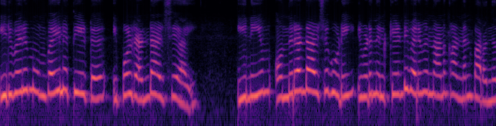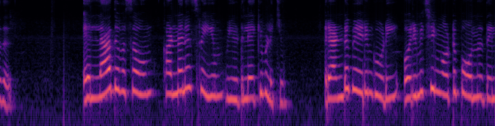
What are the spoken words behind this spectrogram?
ഇരുവരും മുംബൈയിലെത്തിയിട്ട് ഇപ്പോൾ രണ്ടാഴ്ചയായി. ഇനിയും ഒന്ന് രണ്ടാഴ്ച കൂടി ഇവിടെ നിൽക്കേണ്ടി വരുമെന്നാണ് കണ്ണൻ പറഞ്ഞത്. എല്ലാ ദിവസവും കണ്ണനും ശ്രീയും വീട്ടിലേക്ക് വിളിക്കും. രണ്ടുപേരും കൂടി ഒരുമിച്ച് ഇങ്ങോട്ട് പോകുന്നതിൽ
